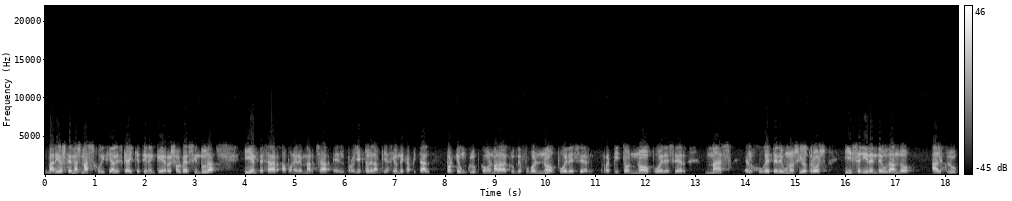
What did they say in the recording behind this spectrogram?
varios temas más judiciales que hay que tienen que resolver sin duda y empezar a poner en marcha el proyecto de la ampliación de capital porque un club como el Málaga Club de Fútbol no puede ser, repito, no puede ser más el juguete de unos y otros y seguir endeudando al club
